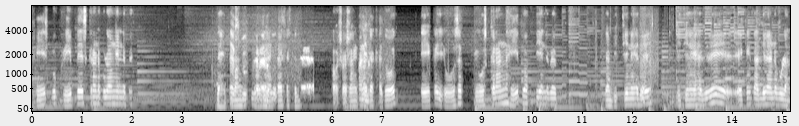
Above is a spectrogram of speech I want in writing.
ෆේස්බුක් රීපලේස් කරන්න පුළුවන් එන්නප ශෝෂණ එකක් හැදුවොත් ඒක යෝස යෝස් කරන්න හේතුවක් තියෙන්න්න දැ බිච්චින හැදේ ඉතින හැදේ ඒකින් සල්ලි හන්න පුලන්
